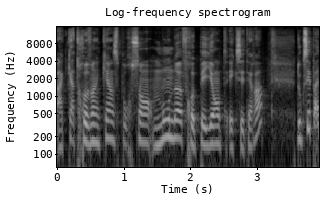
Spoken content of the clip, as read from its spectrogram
à 95% mon offre payante, etc. Donc c'est pas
